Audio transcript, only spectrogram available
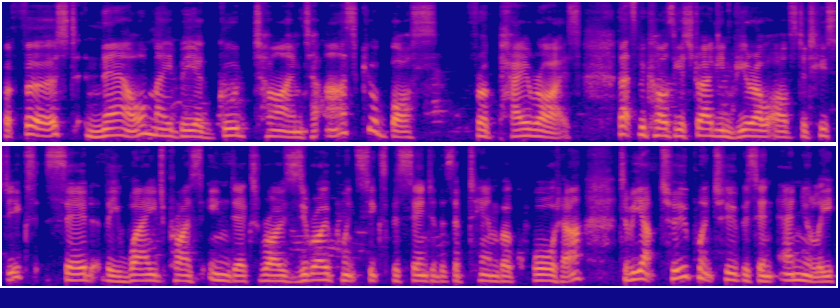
But first, now may be a good time to ask your boss for a pay rise. That's because the Australian Bureau of Statistics said the wage price index rose 0.6% in the September quarter to be up 2.2% annually.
